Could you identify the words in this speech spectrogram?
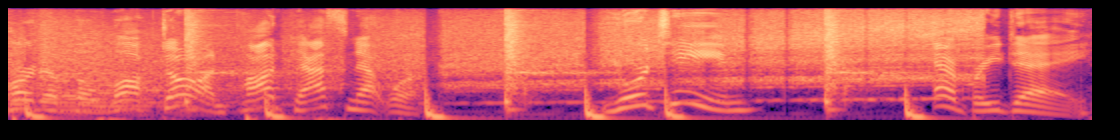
part of the Locked On Podcast Network. Your team every day.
